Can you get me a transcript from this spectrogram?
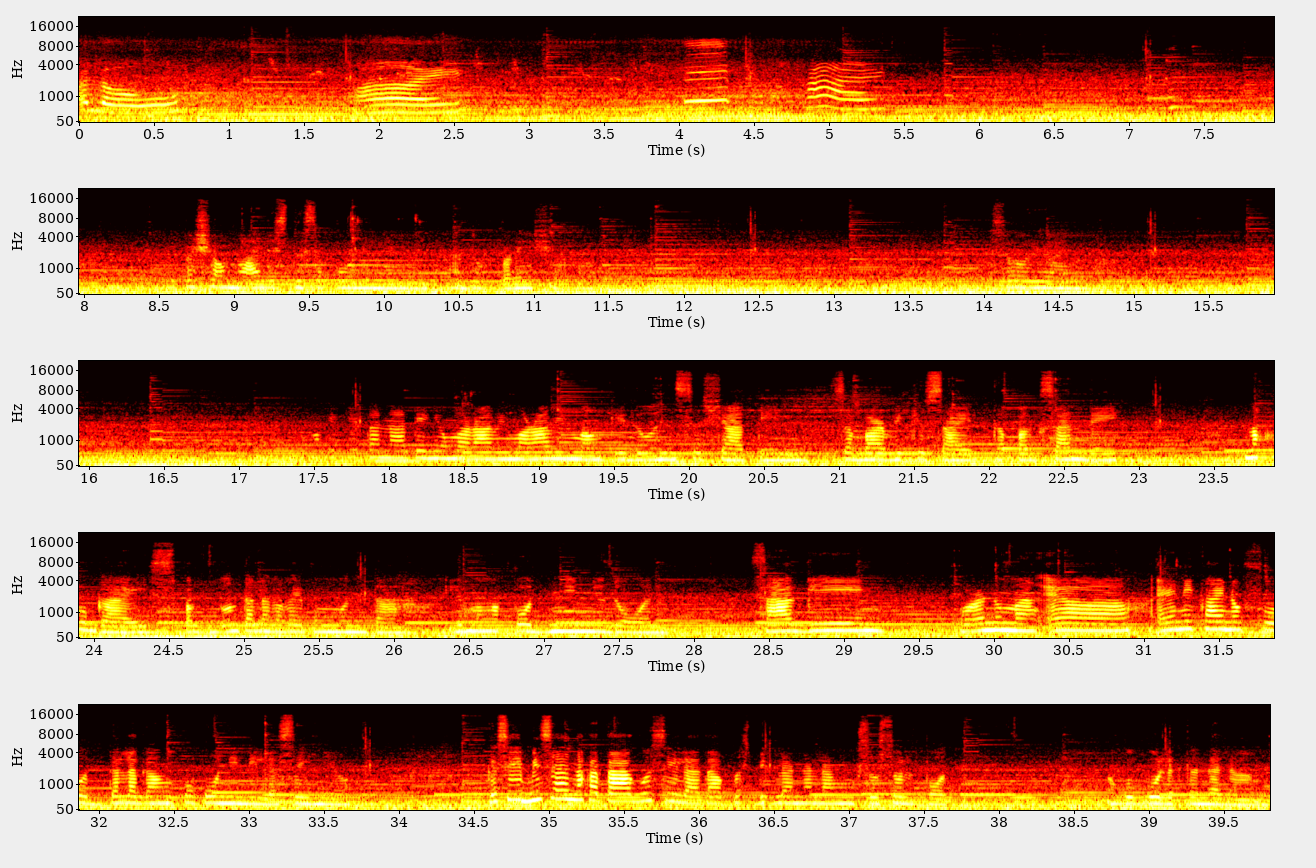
Hello. Hi. Hi. Hindi pa siya umaalis doon sa puno niya yun. Ando pa rin siya. So, yan. Makikita natin yung maraming maraming monkey doon sa Shatin, sa barbecue site kapag Sunday. Naku guys, pag doon talaga kayo pumunta, yung mga food ninyo doon, saging, or ano man, eh, any kind of food talagang kukunin nila sa inyo. Kasi bisa nakatago sila tapos bigla na lang susulpot. Magugulat ka na lang.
